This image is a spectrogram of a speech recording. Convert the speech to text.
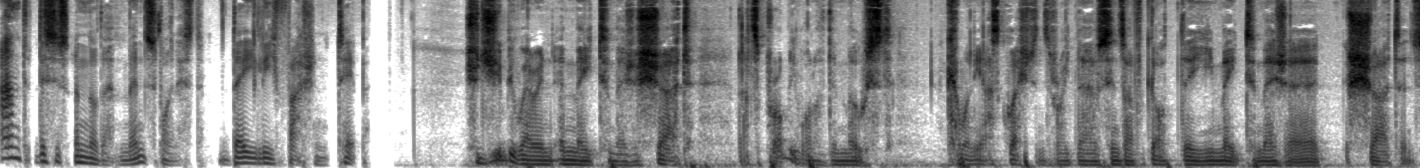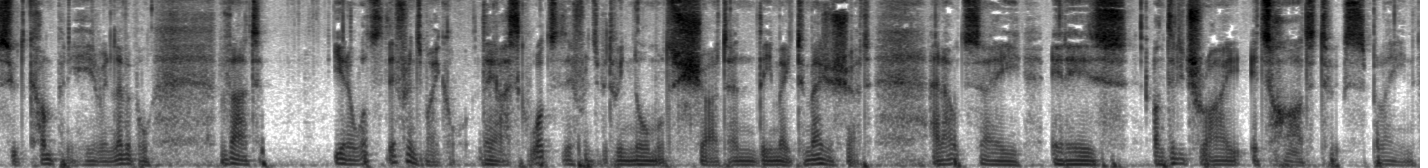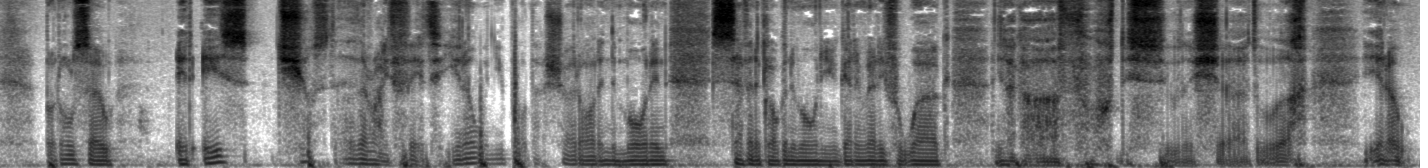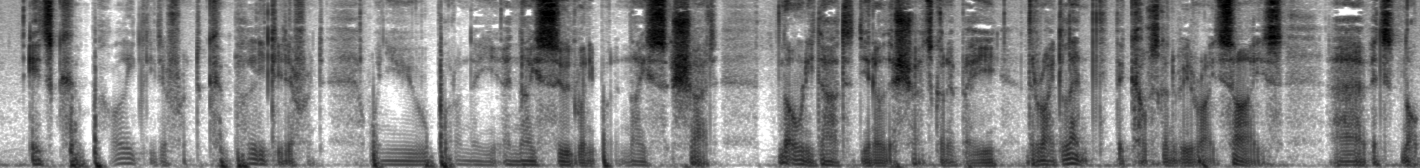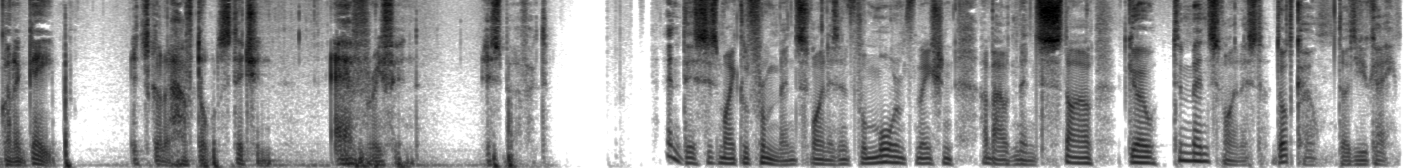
And this is another Men's Finest daily fashion tip. Should you be wearing a made to measure shirt? That's probably one of the most commonly asked questions right now since I've got the made to measure shirt and suit company here in Liverpool. That, you know, what's the difference, Michael? They ask, what's the difference between normal shirt and the made to measure shirt? And I would say it is, until you try, it's hard to explain. But also, it is just the right fit. You know, when you put that shirt on in the morning, seven o'clock in the morning, you're getting ready for work, and you're like, oh, this suit and shirt, ugh. You know, it's completely different, completely different when you put on the, a nice suit, when you put a nice shirt. Not only that, you know, the shirt's going to be the right length, the cuff's going to be right size, uh, it's not going to gape, it's going to have double stitching. Everything is perfect. And this is Michael from Men's Finest. And for more information about men's style, go to mensfinest.co.uk.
